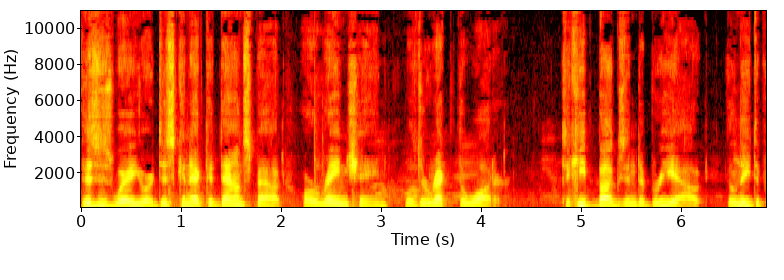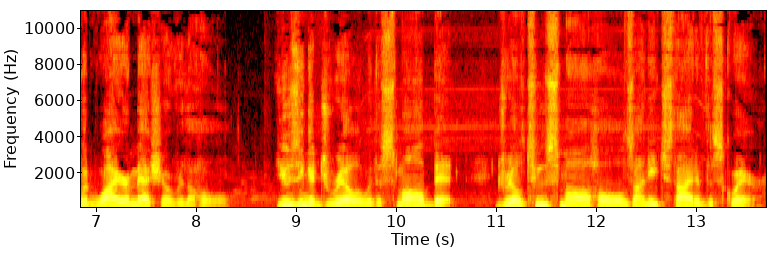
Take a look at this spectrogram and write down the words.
This is where your disconnected downspout or rain chain will direct the water. To keep bugs and debris out, you'll need to put wire mesh over the hole. Using a drill with a small bit, drill two small holes on each side of the square,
